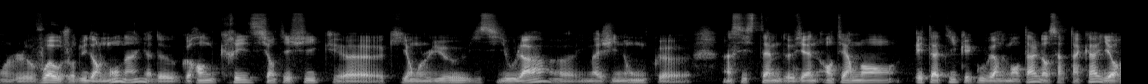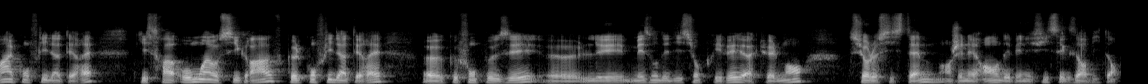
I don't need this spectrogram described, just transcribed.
on le voit aujourd'hui dans le monde, hein, il y a de grandes crises scientifiques euh, qui ont lieu ici ou là. Imaginons qu'un système devienne entièrement étatique et gouvernemental. Dans certains cas, il y aura un conflit d'intérêts qui sera au moins aussi grave que le conflit d'intérêts que font peser les maisons d'édition privées actuellement sur le système en générant des bénéfices exorbitants.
